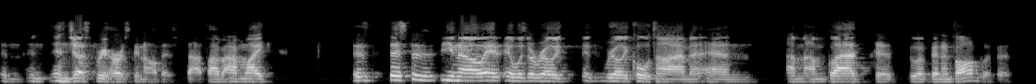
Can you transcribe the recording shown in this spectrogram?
And, and, and just rehearsing all this stuff, I'm, I'm like, this, this is, you know, it, it was a really, really cool time and I'm, I'm glad to, to have been involved with it.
